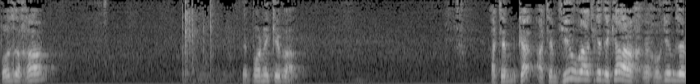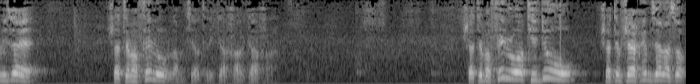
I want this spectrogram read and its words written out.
פה זכר ופה נקבה. אתם, אתם תהיו עד כדי כך רחוקים זה מזה, שאתם אפילו, למה ציירת לי ככה? ככה. שאתם אפילו לא תדעו שאתם שייכים זה לזו.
